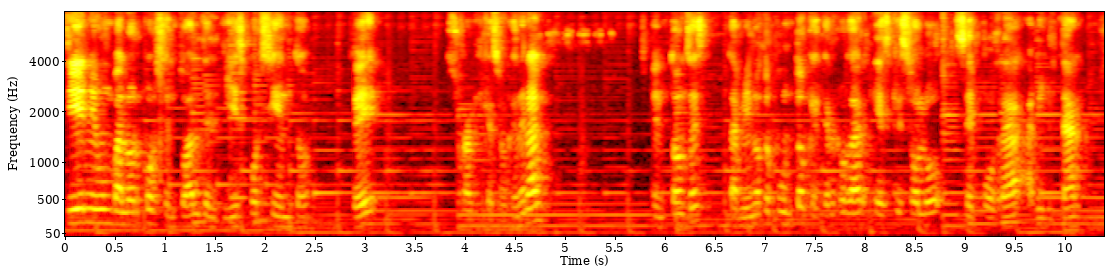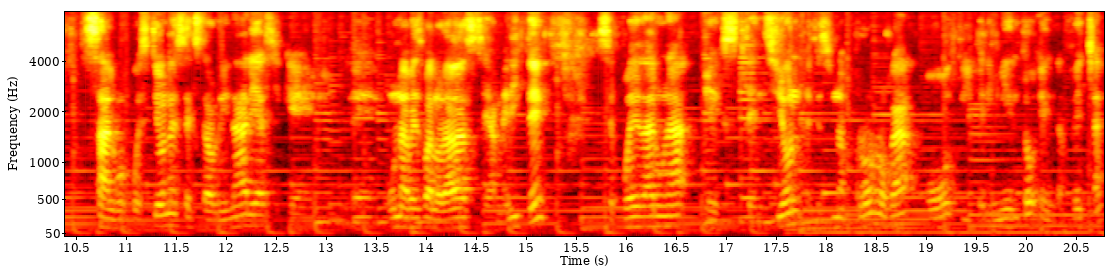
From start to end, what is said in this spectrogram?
tiene un valor porcentual del 10% de su calificación general. Entonces, también otro punto que hay que recordar es que solo se podrá habilitar, salvo cuestiones extraordinarias y que eh, una vez valoradas se amerite, se puede dar una extensión, es decir, una prórroga o diferimiento en la fecha.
